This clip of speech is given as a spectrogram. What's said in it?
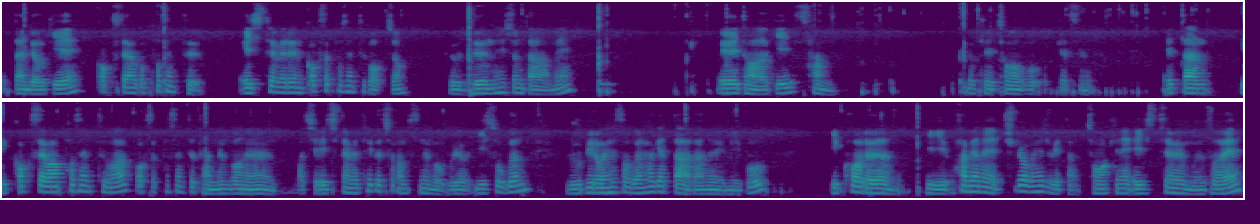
일단 여기에 꺽쇠하고 퍼센트 HTML은 꺽쇠 퍼센트가 없죠. 그는 해준 다음에 1 더하기 3 이렇게 적어보겠습니다. 일단 이 꺽쇠와 퍼센트와 꺽쇠 퍼센트 닫는 거는 마치 HTML 태그처럼 쓰는 거고요. 이 속은 루비로 해석을 하겠다라는 의미고 이퀄은 이 화면에 출력을 해주겠다. 정확히는 HTML 문서에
